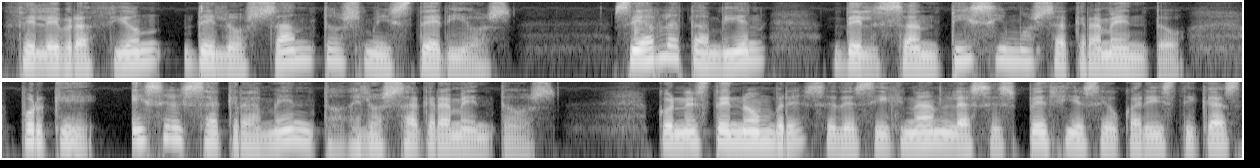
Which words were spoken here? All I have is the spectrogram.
celebración de los santos misterios, se habla también del Santísimo Sacramento, porque es el sacramento de los sacramentos. Con este nombre se designan las especies eucarísticas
